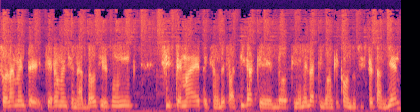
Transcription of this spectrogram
Solamente quiero mencionar dos y es un sistema de detección de fatiga que lo tiene la Tiguan que conduciste también,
